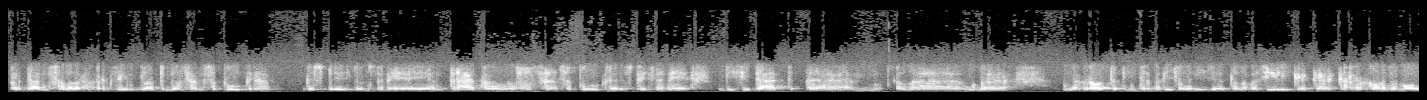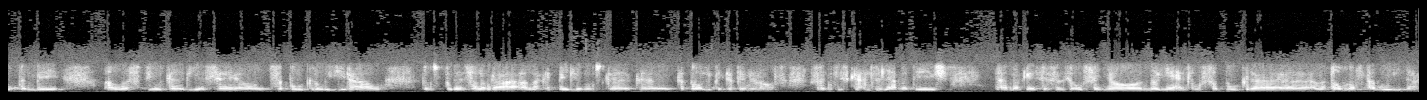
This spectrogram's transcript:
Per tant, celebrar, per exemple, també el Sant Sepulcre, després doncs, d'haver entrat al, al Sant Sepulcre, després d'haver visitat eh, la, una, una grota dintre mateix de la, de la basílica que, que recorda molt també a l'estil que devia ser el sepulcre original, doncs poder celebrar a la capella doncs, que, que, catòlica que tenen els franciscans allà mateix, amb aquesta sensació, el Senyor no hi és, el sepulcre, la tomba està buida,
